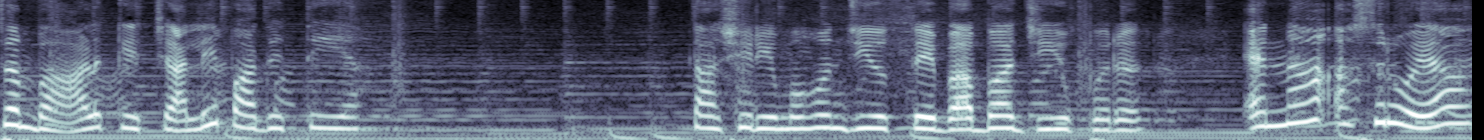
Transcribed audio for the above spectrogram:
ਸੰਭਾਲ ਕੇ ਚਾਲੇ ਪਾ ਦਿੱਤੀ ਆ। ਤਾਂ ਸ਼੍ਰੀ ਮੋਹਨ ਜੀ ਉੱਤੇ ਬਾਬਾ ਜੀ ਉੱਪਰ ਇੰਨਾ ਅਸਰ ਹੋਇਆ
